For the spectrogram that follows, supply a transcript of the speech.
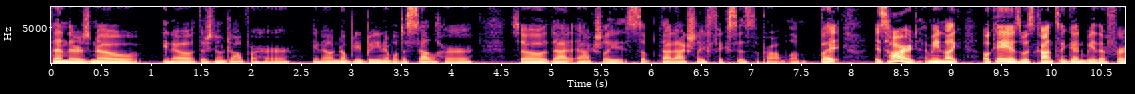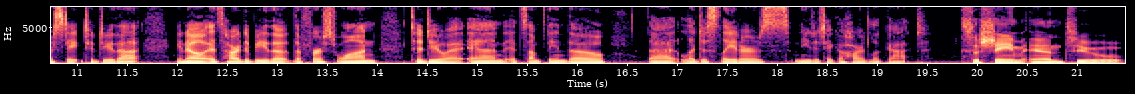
then there's no you know, there's no job for her. You know, nobody being able to sell her. So that actually so that actually fixes the problem. But it's hard. I mean, like, okay, is Wisconsin going to be the first state to do that? You know, it's hard to be the the first one to do it, and it's something though that legislators need to take a hard look at. It's a shame and to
